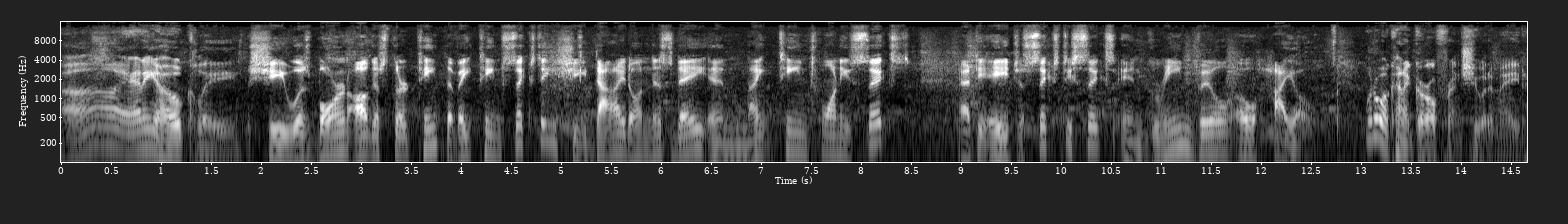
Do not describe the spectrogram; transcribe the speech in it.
Ah, Annie Oakley. She was born August 13th of 1860. She died on this day in 1926 at the age of 66 in Greenville, Ohio. Wonder what kind of girlfriend she would have made.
